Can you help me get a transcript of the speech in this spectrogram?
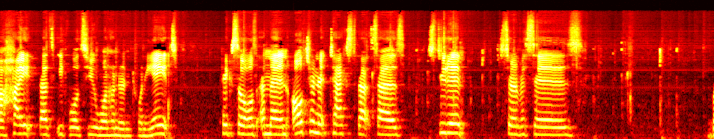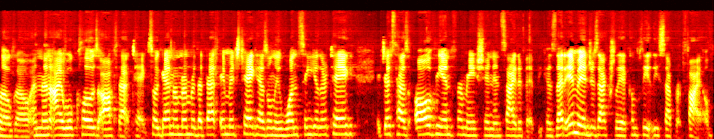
a height that's equal to 128 pixels, and then an alternate text that says student services logo, and then I will close off that tag. So again, remember that that image tag has only one singular tag. It just has all the information inside of it because that image is actually a completely separate file.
